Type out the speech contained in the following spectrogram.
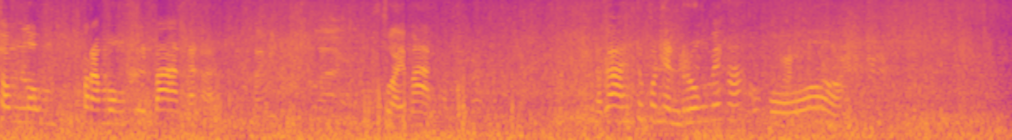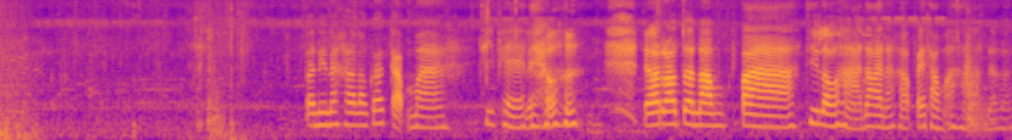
ชมลมประมงพื้นบ้านนะคะ สวยมากค่ะแล้วก็ทุกคนเห็นรุ้งไหมคะ โอ้โห ตอ นนี้นะคะ เราก็กลับมาที่แพแล้ว เดี๋ยวเราจะนำปลาที่เราหาได้นะคะ ไปทำอาหารนะคะ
